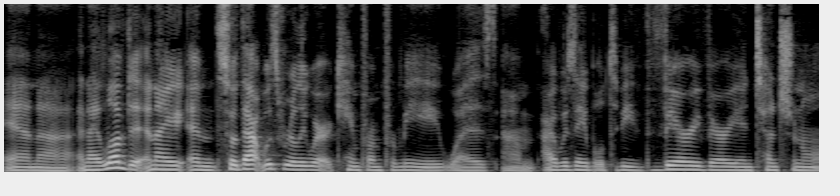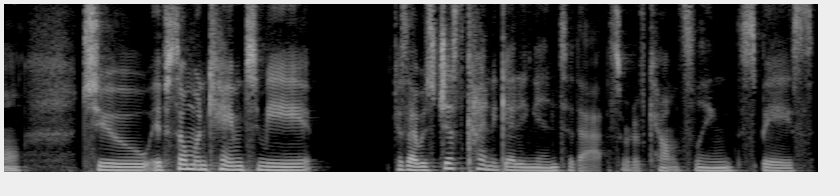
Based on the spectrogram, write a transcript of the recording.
And, uh, and I loved it. And I, and so that was really where it came from for me was, um, I was able to be very, very intentional to, if someone came to me, because I was just kind of getting into that sort of counseling space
